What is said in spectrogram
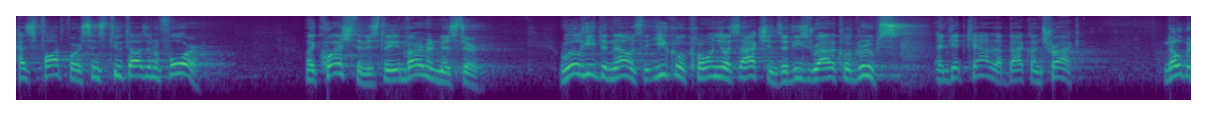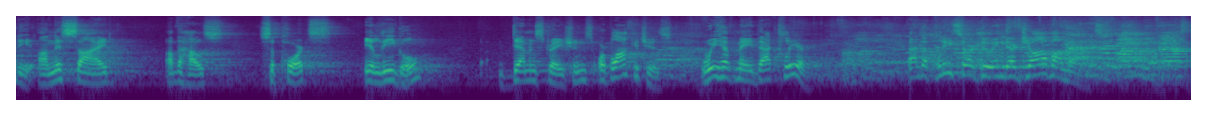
has fought for since 2004. My question is to the Environment Minister Will he denounce the eco colonialist actions of these radical groups and get Canada back on track? Nobody on this side of the House supports illegal demonstrations or blockages. We have made that clear. And the police are doing their job on that.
